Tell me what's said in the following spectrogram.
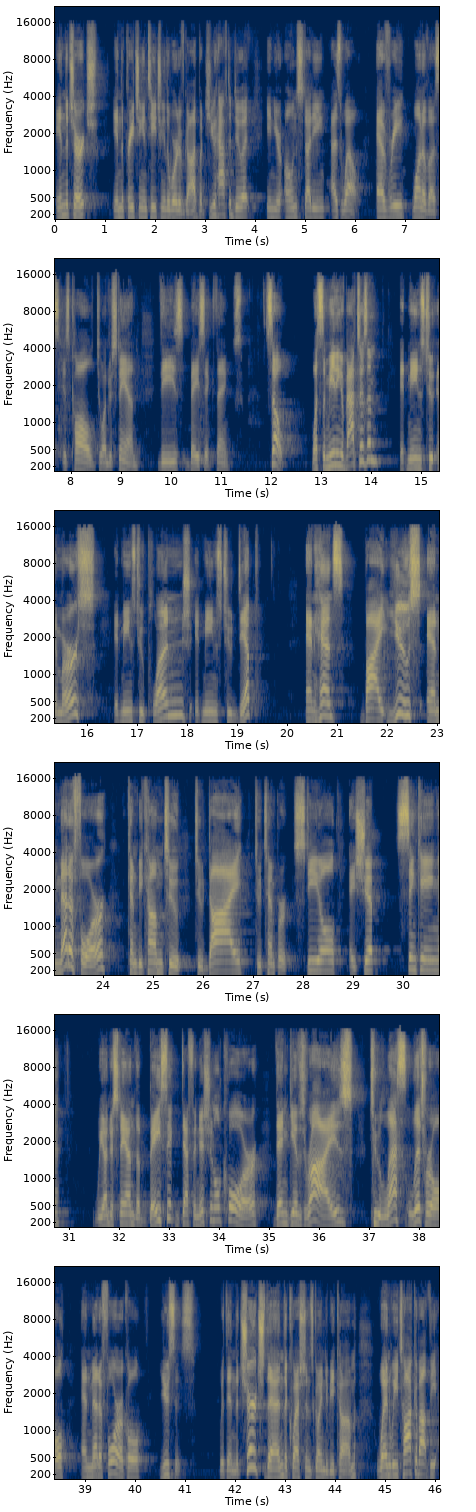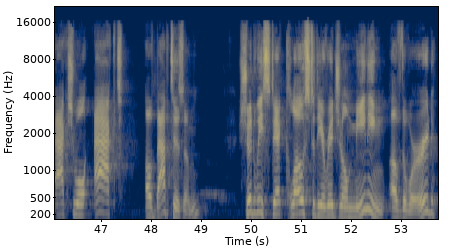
in the church, in the preaching and teaching of the Word of God, but you have to do it in your own studying as well. Every one of us is called to understand these basic things. So, what's the meaning of baptism? It means to immerse, it means to plunge, it means to dip, and hence, by use and metaphor, can become to, to dye, to temper steel, a ship sinking. We understand the basic definitional core then gives rise to less literal and metaphorical uses. Within the church, then, the question is going to become when we talk about the actual act of baptism, should we stick close to the original meaning of the word,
